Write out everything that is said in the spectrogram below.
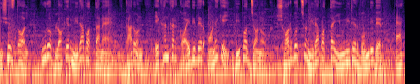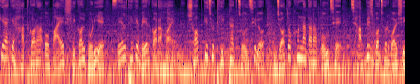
বিশেষ দল পুরো ব্লকের নিরাপত্তা নেয়, কারণ এখানকার কয়েদিদের অনেকেই বিপজ্জনক। সর্বোচ্চ নিরাপত্তা ইউনিটের বন্দীদের একে একে হাতকড়া ও পায়ের শিকল পরিয়ে সেল থেকে বের করা হয়। সব কিছু ঠিকঠাক চলছিল, যতক্ষণ না তারা পৌঁছে ২৬ বছর বয়সী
